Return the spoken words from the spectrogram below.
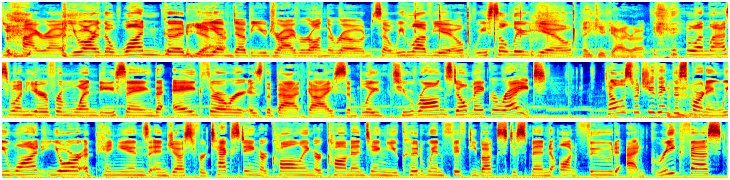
you, Kyra. you are the one good Yeah. BMW driver on the road. So we love you. We salute you. Thank you, Kyra. One last one here from Wendy saying the egg thrower is the bad guy. Simply two wrongs don't make a right. Tell us what you think this mm-hmm. morning. We want your opinions and just for texting or calling or commenting, you could win 50 bucks to spend on food at Greek Fest.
